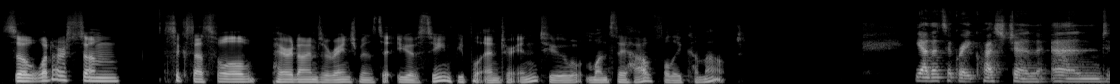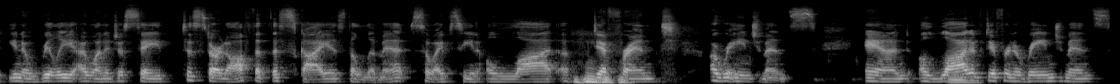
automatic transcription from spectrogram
So, what are some successful paradigms arrangements that you have seen people enter into once they have fully come out? Yeah, that's a great question. And, you know, really, I want to just say to start off that the sky is the limit. So I've seen a lot of different arrangements and a lot mm. of different arrangements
